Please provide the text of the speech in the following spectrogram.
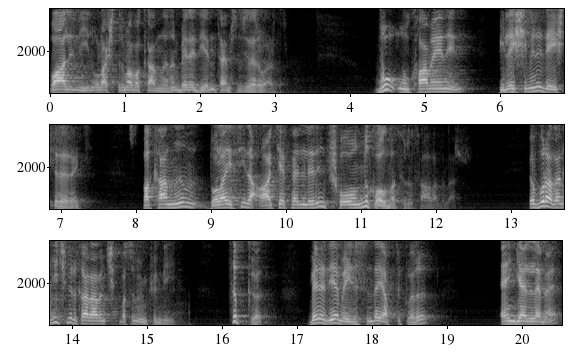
valiliğin, Ulaştırma Bakanlığı'nın, belediyenin temsilcileri vardır. Bu UKM'nin bileşimini değiştirerek bakanlığın dolayısıyla AKP'lilerin çoğunluk olmasını sağladılar. Ve buradan hiçbir kararın çıkması mümkün değil. Tıpkı belediye meclisinde yaptıkları engelleme,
